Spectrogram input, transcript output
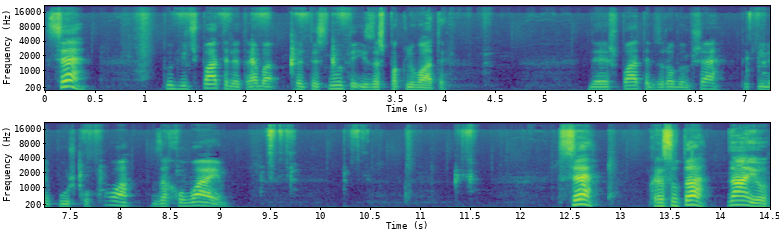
Все. Тут від шпателя треба притиснути і зашпаклювати. Де є шпатель, зробимо ще таку ляпушку. О, заховаємо. Все. Красота. Знаю.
